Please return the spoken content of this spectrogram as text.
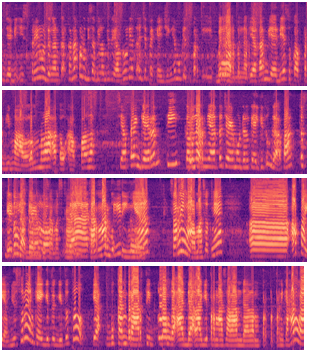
benar. jadi istri lo dengan kenapa lu bisa bilang gitu ya lu lihat aja packagingnya mungkin seperti itu Benar, benar. ya kan ya dia suka pergi malam lah atau apalah siapa yang guarantee kalau ternyata cewek model kayak gitu nggak pantas itu nggak lo. sama sekali Nah, karena buktinya itu. sering loh maksudnya eh apa ya justru yang kayak gitu-gitu tuh ya bukan berarti lo nggak ada lagi permasalahan dalam per- per- pernikahan lo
